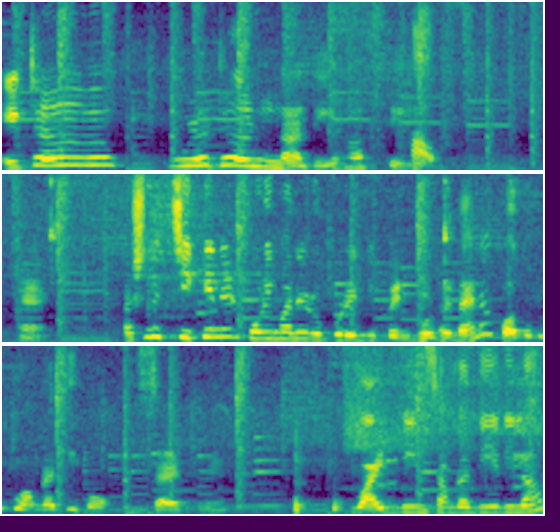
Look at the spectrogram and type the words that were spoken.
এটা পুরোটা না দিই হাফ দিই। হাফ হ্যাঁ। আসলে চিকেনের পরিমাণের উপরে ডিপেন্ড করবে তাই না? কতটুকু আমরা দিব? এক্স্যাক্টলি হোয়াইট বিনস আমরা দিয়ে দিলাম।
